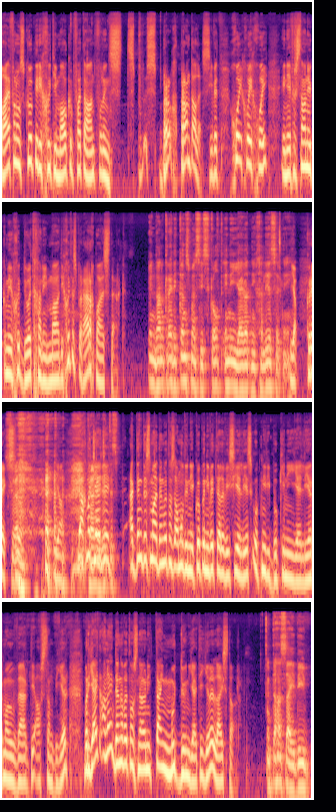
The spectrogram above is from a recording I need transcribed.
Baie van ons koop hierdie goed, jy maak op vat 'n handvol en brand alles. Jy weet, gooi, gooi, gooi en jy verstaan nie hoekom jy goed doodgaan nie, maar die goed is regtig baie sterk. En dan kry die kunsmis die skuld en nie jy wat nie gelees het nie. Ja, korrek. So, ja. Ja, maar JJ, ja, nee, Ek dink dis maar 'n ding wat ons almal doen. Jy koop 'n nuwe televisie, jy lees ook nie die boekie nie, jy leer maar hoe werk die afstandbeheer. Maar jy het ander dinge wat ons nou in die tuin moet doen. Jy het 'n hele lys daar. Daar sê die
